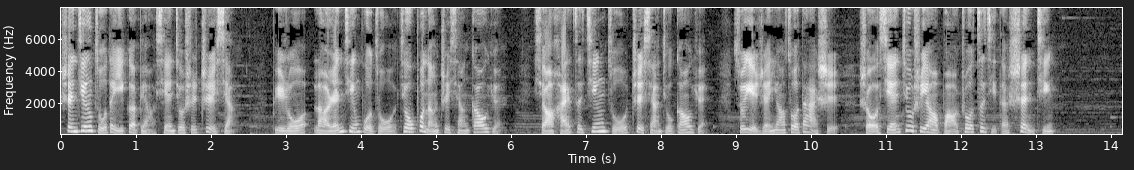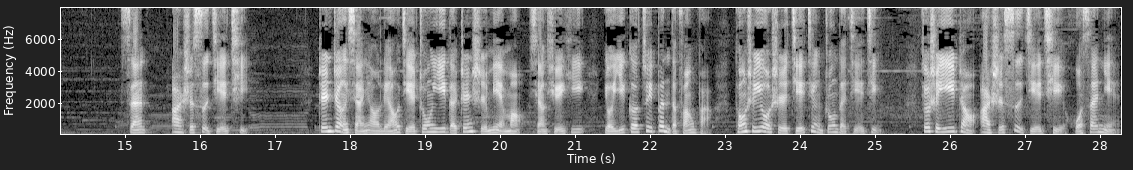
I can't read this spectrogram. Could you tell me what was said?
肾精足的一个表现就是志向，比如老人精不足就不能志向高远，小孩子精足志向就高远。所以人要做大事，首先就是要保住自己的肾精。三二十四节气，真正想要了解中医的真实面貌，想学医有一个最笨的方法，同时又是捷径中的捷径，就是依照二十四节气活三年。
